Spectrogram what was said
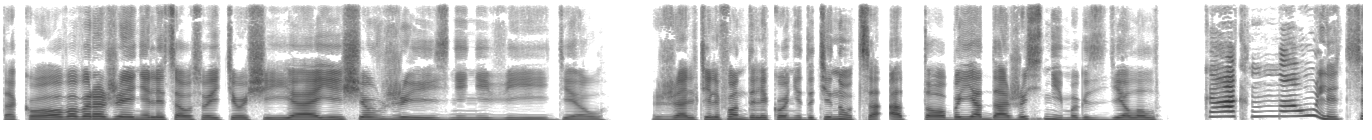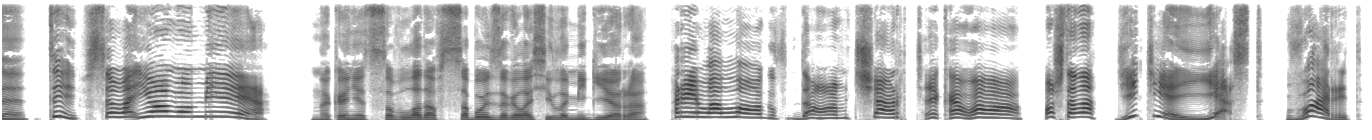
Такого выражения лица у своей тещи я еще в жизни не видел. Жаль, телефон далеко не дотянуться, а то бы я даже снимок сделал. «Как на улице? Ты в своем уме?» Наконец, совладав с собой, заголосила Мигера приволок в дом черти кого. Может, она детей ест, варит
